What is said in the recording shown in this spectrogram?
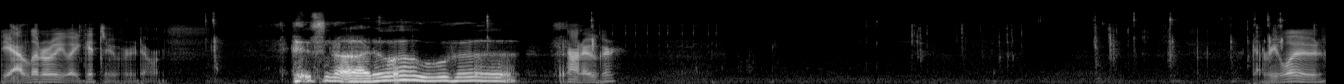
Yeah, literally, like, it's over, Dylan. It's not over. Not ogre. Gotta reload.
